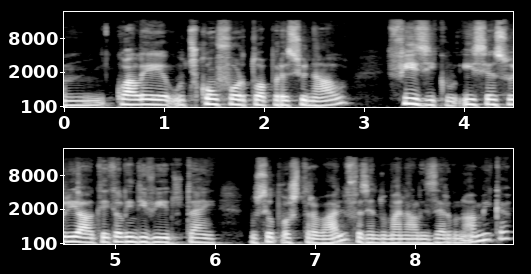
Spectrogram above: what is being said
um, qual é o desconforto operacional físico e sensorial que aquele indivíduo tem no seu posto de trabalho, fazendo uma análise ergonómica.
